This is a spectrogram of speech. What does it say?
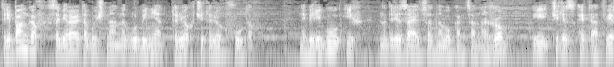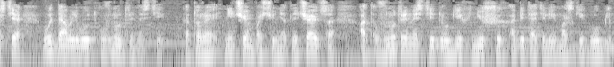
Трепангов собирают обычно на глубине 3-4 футов – на берегу их надрезают с одного конца ножом и через это отверстие выдавливают внутренности, которые ничем почти не отличаются от внутренностей других низших обитателей морских глубин.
